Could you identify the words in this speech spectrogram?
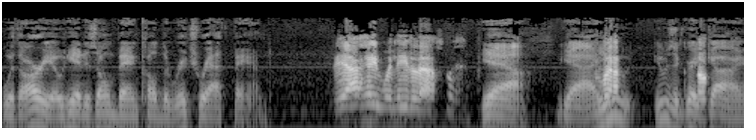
with REO. He had his own band called the Richrath Band. Yeah, I hate when he left. Yeah, yeah, he, Well- he was a great guy.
